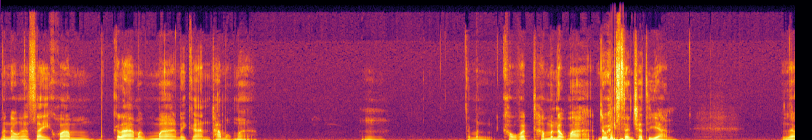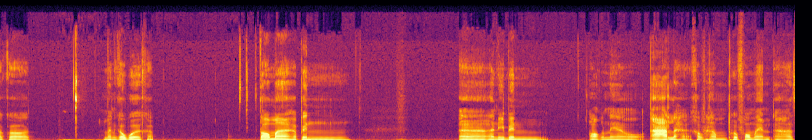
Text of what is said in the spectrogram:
มันต้องอาศัยความกล้ามาก ๆ ในการทำออกมา อืม แต่มันเขาก็ทำมันออกมาด้วยสัญชาตญาณ แล้วก็มันก็เวิร์คครับ ต่อมาครับเป็น อ่าอันนี้เป็นออกแนวอาร์ตแล้วฮะเขาทำ performance art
